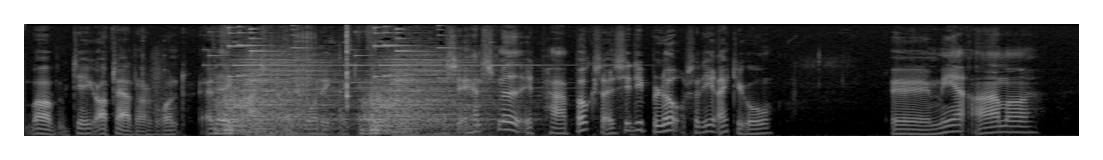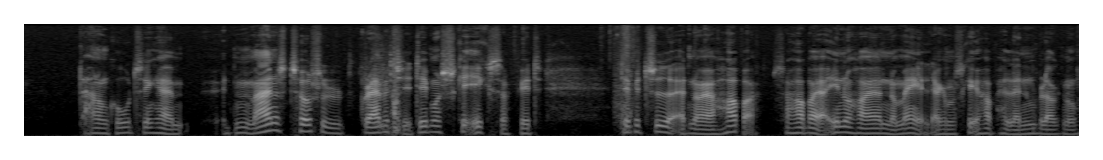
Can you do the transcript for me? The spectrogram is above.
hvor de ikke opdager, når du går rundt. Jeg ved ikke faktisk, jeg bruger det ikke rigtigt. Se, han smed et par bukser. Jeg siger, de er blå, så de er rigtig gode. Øh, mere armor. Der er nogle gode ting her. Minus total gravity, det er måske ikke så fedt. Det betyder, at når jeg hopper, så hopper jeg endnu højere end normalt. Jeg kan måske hoppe halvanden blok nu,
